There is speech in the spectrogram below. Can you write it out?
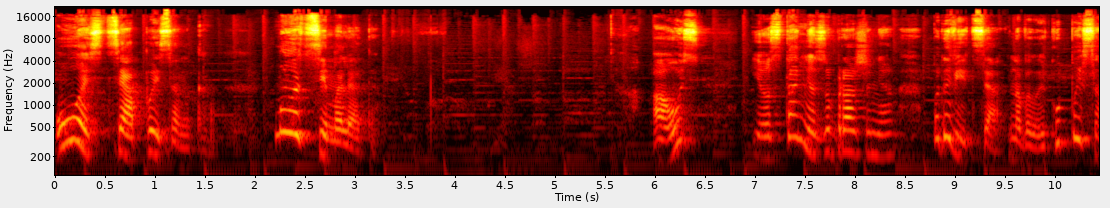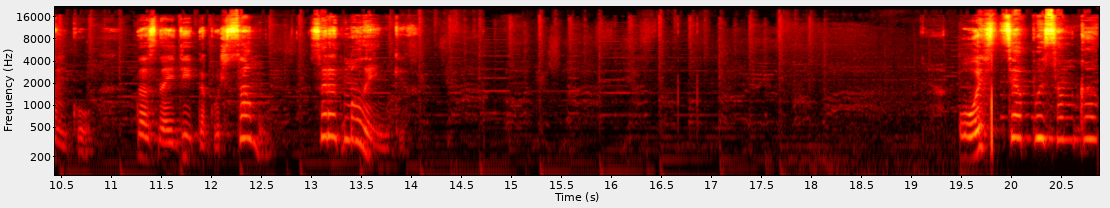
Ось ця писанка. Молодці малята. А ось і останнє зображення. Подивіться на велику писанку та знайдіть таку ж саму серед маленьких. Ось ця писанка.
